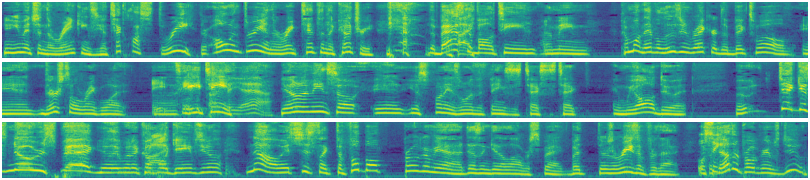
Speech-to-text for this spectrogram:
You, you mentioned the rankings. You know, Tech lost three. They're zero and three, and they're ranked tenth in the country. the basketball team. I mean, come on, they have a losing record in the Big Twelve, and they're still ranked what? Uh, 18th, 18th. yeah. You know what I mean? So, and it's funny. Is one of the things is Texas Tech, and we all do it. Tech gets no respect. You know, they win a couple Right. of games. You know, no, it's just like the football program. Yeah, it doesn't get a lot of respect, but there's a reason for that. Well, see- the other programs do.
